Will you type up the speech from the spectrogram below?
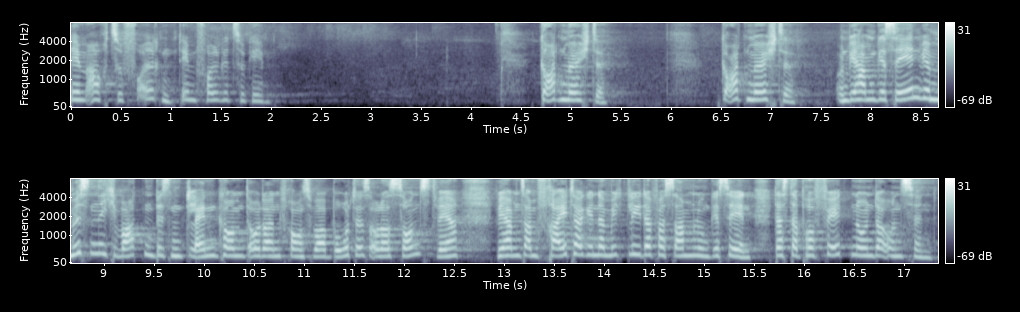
dem auch zu folgen, dem Folge zu geben. Gott möchte. Gott möchte. Und wir haben gesehen, wir müssen nicht warten, bis ein Glenn kommt oder ein François Botes oder sonst wer. Wir haben es am Freitag in der Mitgliederversammlung gesehen, dass da Propheten unter uns sind.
